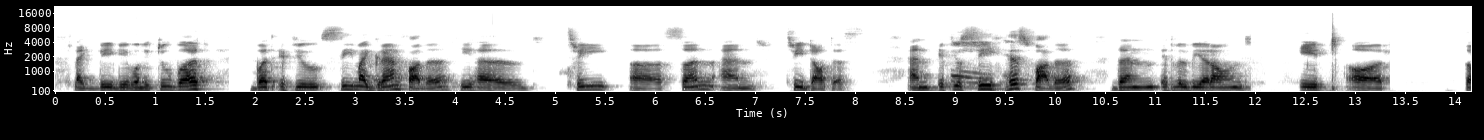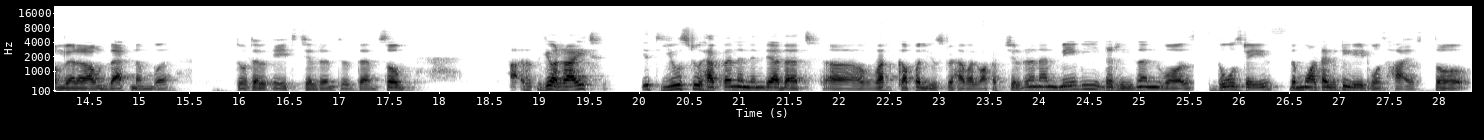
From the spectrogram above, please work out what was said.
like they gave only two birth. But if you see my grandfather, he had three uh, son and three daughters. And if you see oh. his father, then it will be around eight or somewhere around that number. Total eight children to them. So uh, you're right. It used to happen in India that uh, one couple used to have a lot of children, and maybe the reason was those days the mortality rate was high. So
